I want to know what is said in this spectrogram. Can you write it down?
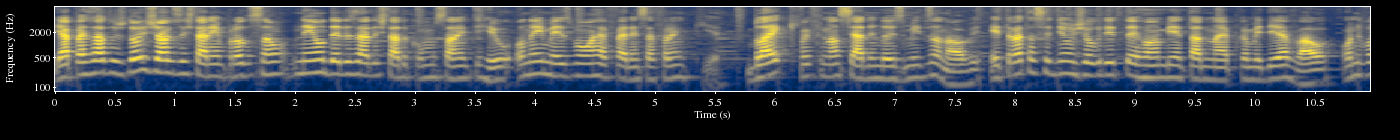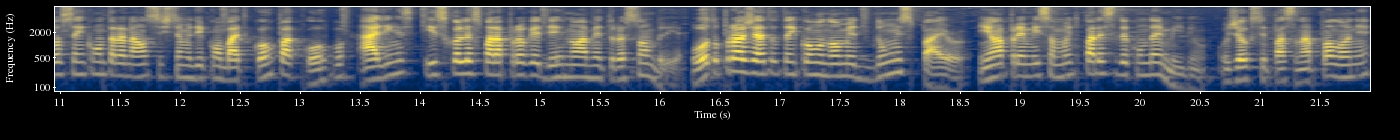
E apesar dos dois jogos estarem em produção, nenhum deles é listado como Silent Hill ou nem mesmo uma referência à franquia. Black foi financiado em 2019 e trata-se de um jogo de terror ambientado na época medieval, onde você encontrará um sistema de combate corpo a corpo, aliens e escolhas para progredir numa aventura sombria. O outro projeto tem como nome Doom Spiral e é uma premissa muito parecida com The Medium. O jogo se passa na Polônia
